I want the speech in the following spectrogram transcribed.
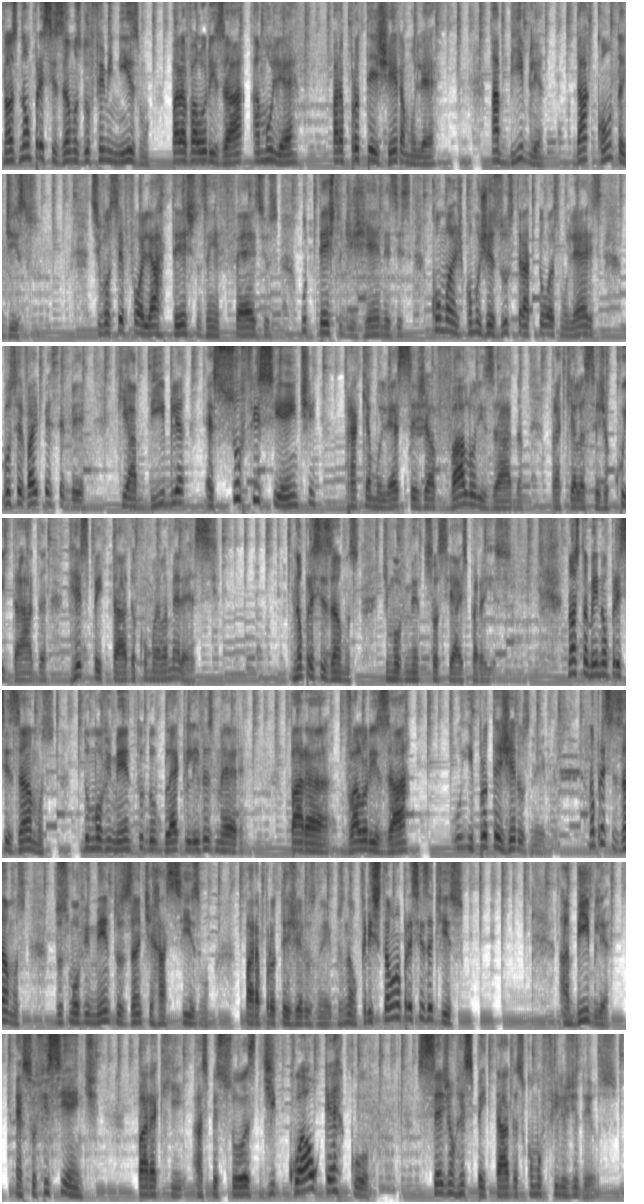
Nós não precisamos do feminismo para valorizar a mulher, para proteger a mulher. A Bíblia dá conta disso. Se você for olhar textos em Efésios, o texto de Gênesis, como, a, como Jesus tratou as mulheres, você vai perceber que a Bíblia é suficiente para que a mulher seja valorizada, para que ela seja cuidada, respeitada como ela merece. Não precisamos de movimentos sociais para isso. Nós também não precisamos do movimento do Black Lives Matter para valorizar e proteger os negros. Não precisamos dos movimentos antirracismo para proteger os negros. Não, cristão não precisa disso. A Bíblia é suficiente para que as pessoas de qualquer cor sejam respeitadas como filhos de Deus.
